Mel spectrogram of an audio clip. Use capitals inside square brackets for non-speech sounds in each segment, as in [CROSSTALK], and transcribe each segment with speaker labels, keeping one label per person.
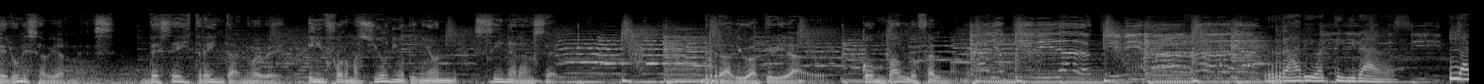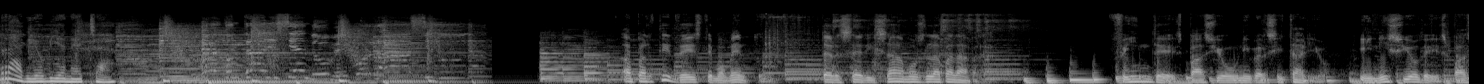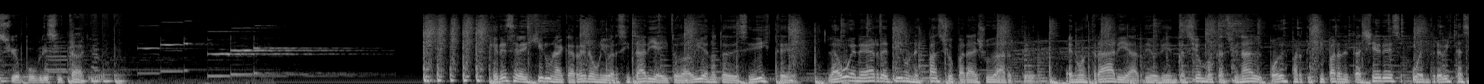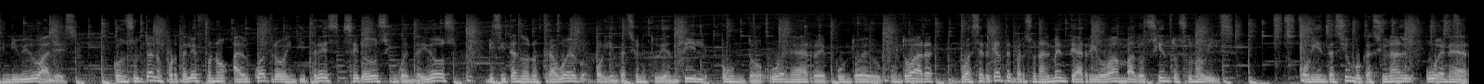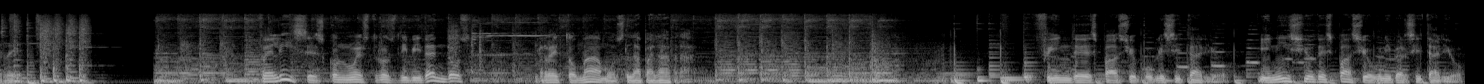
Speaker 1: De lunes a viernes, de 6.30 a 9, información y opinión sin arancel. Radioactividad, con Pablo Feldman.
Speaker 2: Radioactividad, actividad radial.
Speaker 3: Radioactividad. La radio bien hecha.
Speaker 2: Voy contradiciéndome por la ciudad.
Speaker 4: A partir de este momento, tercerizamos la palabra. Fin de espacio universitario. Inicio de espacio publicitario.
Speaker 5: ¿Querés elegir una carrera universitaria y todavía no te decidiste? La UNR tiene un espacio para ayudarte. En nuestra área de orientación vocacional podés participar de talleres o entrevistas individuales. Consultanos por teléfono al 423-0252, visitando nuestra web orientacionestudiantil.unr.edu.ar o acercate personalmente a Riobamba 201 bis. Orientación vocacional UNR.
Speaker 4: Felices con nuestros dividendos, retomamos la palabra. Fin de espacio publicitario. Inicio de espacio universitario.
